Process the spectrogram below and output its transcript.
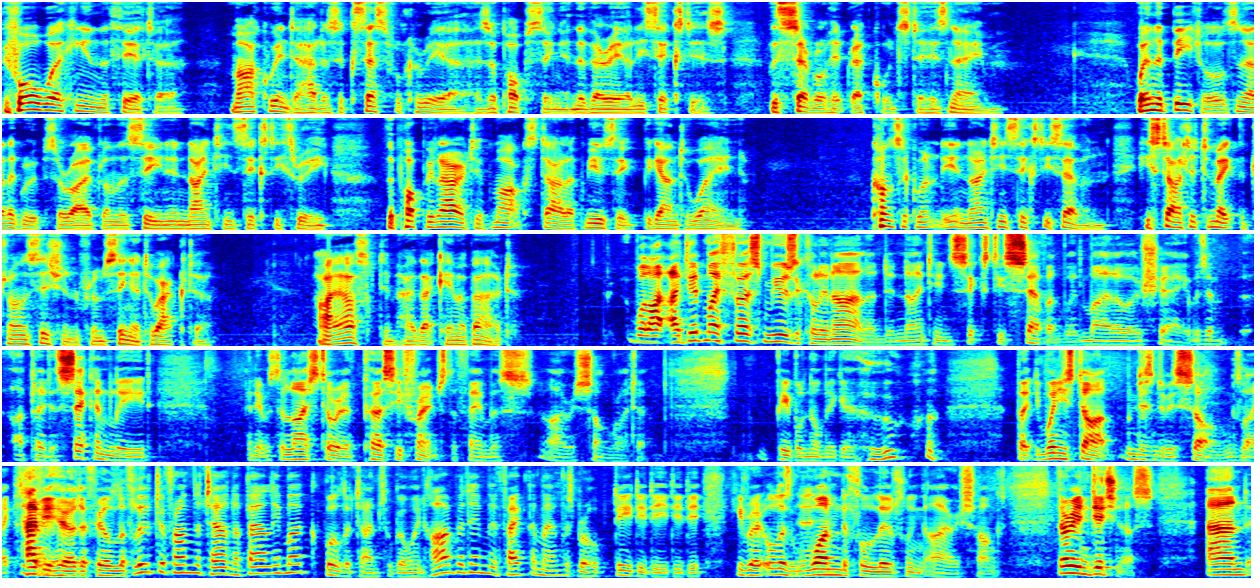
Before working in the theatre, Mark Wynter had a successful career as a pop singer in the very early 60s, with several hit records to his name. When the Beatles and other groups arrived on the scene in 1963, the popularity of Mark's style of music began to wane. Consequently, in 1967, he started to make the transition from singer to actor. I asked him how that came about. Well, I, I did my first musical in Ireland in 1967 with Milo O'Shea. It was a, I played a second lead, and it was the life story of Percy French, the famous Irish songwriter. People normally go, "Who?" But when you start listening to his songs, like "Have you heard of Phil the Fluter from the town of Ballymuck? Well, the times were going hard with him. In fact, the man was broke. Dee dee dee dee dee. He wrote all those yeah. wonderful little Irish songs, very indigenous. And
